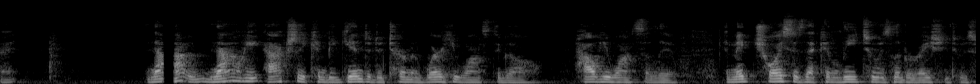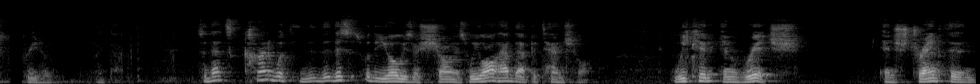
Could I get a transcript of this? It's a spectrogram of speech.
Right? Now now he actually can begin to determine where he wants to go, how he wants to live, and make choices that can lead to his liberation, to his freedom. Like that. So that's kind of what this is what the yogis are showing us. We all have that potential. We can enrich and strengthen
